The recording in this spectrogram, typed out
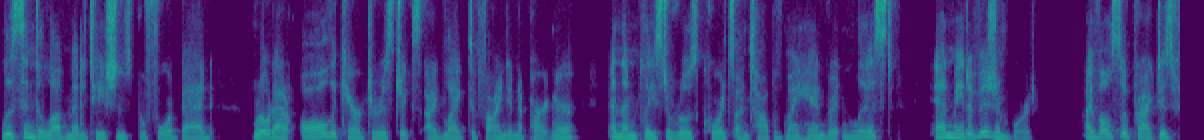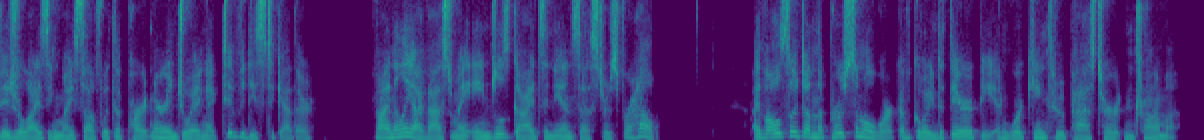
listened to love meditations before bed, wrote out all the characteristics I'd like to find in a partner, and then placed a rose quartz on top of my handwritten list and made a vision board. I've also practiced visualizing myself with a partner enjoying activities together. Finally, I've asked my angels, guides, and ancestors for help. I've also done the personal work of going to therapy and working through past hurt and trauma.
